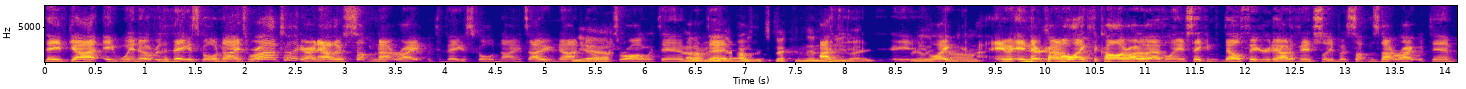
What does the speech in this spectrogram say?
They've got a win over the Vegas Golden Knights. Where I'm telling you right now, there's something not right with the Vegas Golden Knights. I do not yeah. know what's wrong with them. I don't that, either. I was expecting them to I, be like really like, and, and, they're kind of like the Colorado Avalanche. They can they'll figure it out eventually, but something's not right with them.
